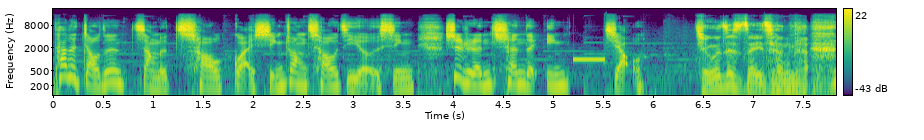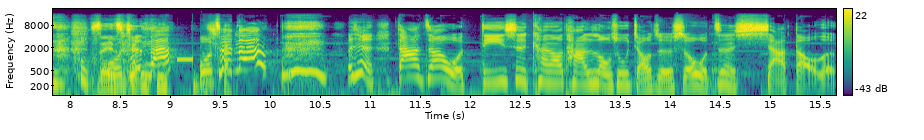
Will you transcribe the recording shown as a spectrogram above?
它的脚真的长得超怪，形状超级恶心，是人称的鹰脚。请问这是谁称的？谁称的，我称的。而且大家知道，我第一次看到他露出脚趾的时候，我真的吓到了。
